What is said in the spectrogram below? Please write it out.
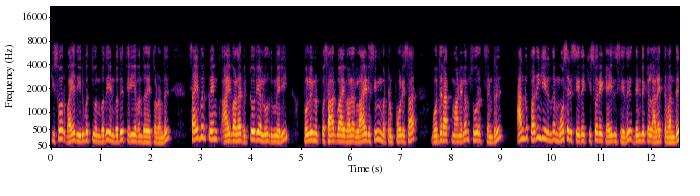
கிஷோர் வயது இருபத்தி ஒன்பது என்பது தெரிய வந்ததைத் தொடர்ந்து சைபர் கிரைம் ஆய்வாளர் விக்டோரியா லூர்து மேரி தொழில்நுட்ப சார்பு ஆய்வாளர் லாய்டு சிங் மற்றும் போலீசார் குஜராத் மாநிலம் சூரத் சென்று அங்கு பதுங்கியிருந்த மோசடி செய்த கிஷோரை கைது செய்து திண்டுக்கல் அழைத்து வந்து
